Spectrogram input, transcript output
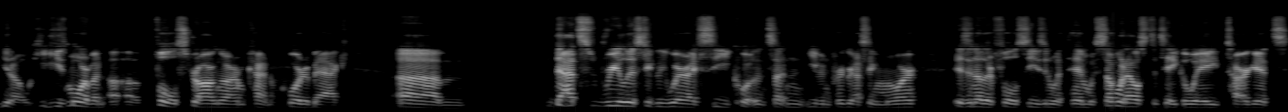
you know he, he's more of an, a, a full strong arm kind of quarterback um, that's realistically where I see Courtland Sutton even progressing more is another full season with him with someone else to take away targets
